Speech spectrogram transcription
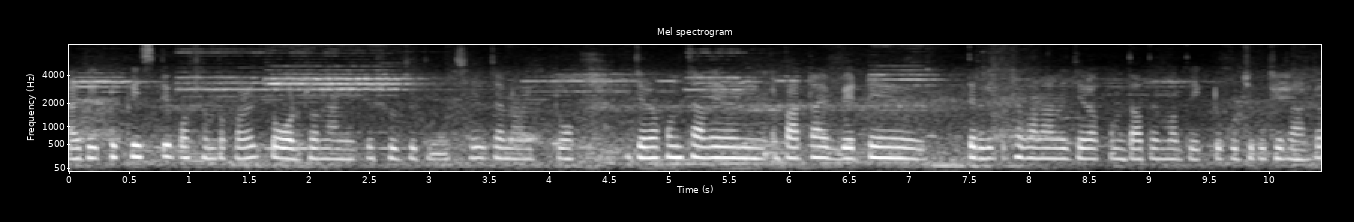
আর কি একটু ক্রিস্পি পছন্দ করে, তো ওর জন্য আমি একটু সুজি দিয়েছি। যেন একটু যেরকম চালের পাটায় বেটে তেলের পিঠা বানালে যেরকম দাঁতের মধ্যে একটু কুচি কুচি লাগে,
